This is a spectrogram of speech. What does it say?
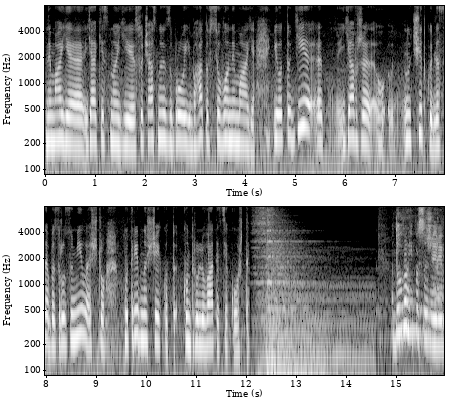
немає якісної сучасної зброї, багато всього немає. І от тоді е, я вже ну, чітко для себе зрозуміла, що потрібно ще й контролювати ці кошти. До уваги пасажирів.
